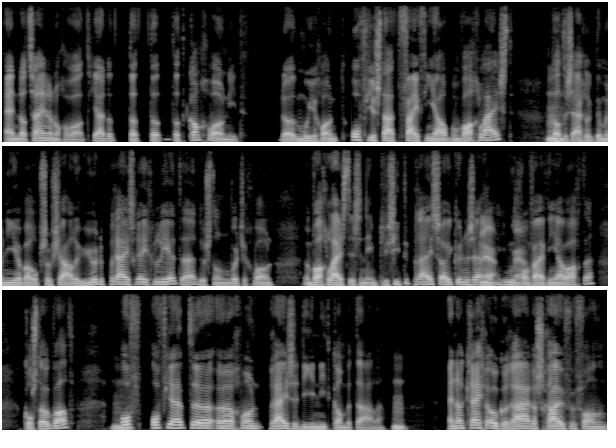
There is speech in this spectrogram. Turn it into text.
en dat zijn er nogal wat, ja, dat, dat, dat, dat kan gewoon niet. Dan moet je gewoon, of je staat 15 jaar op een wachtlijst. Dat Mhm. is eigenlijk de manier waarop sociale huur de prijs reguleert. Hè? Dus dan word je gewoon, een wachtlijst is een impliciete prijs, zou je kunnen zeggen. Ja, je moet ja. gewoon 15 jaar wachten. Kost ook wat. Mhm. Of, of je hebt eh, eh, gewoon prijzen die je niet kan betalen. En dan krijg je ook rare schuiven van,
